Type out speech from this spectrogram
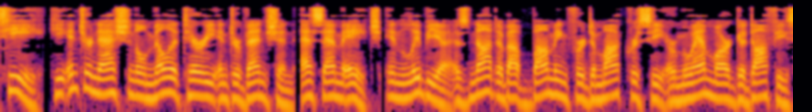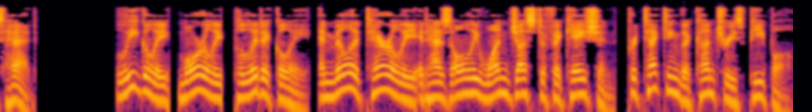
T he international military intervention SMH in Libya is not about bombing for democracy or Muammar Gaddafi's head. Legally, morally, politically, and militarily it has only one justification, protecting the country's people.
